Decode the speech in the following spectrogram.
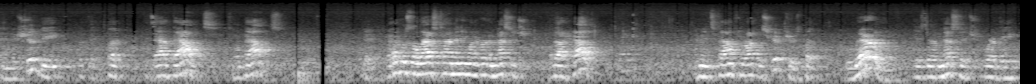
and there should be, but, the- but it's out of balance. There's no balance. When was the last time anyone heard a message about hell? I mean, it's found throughout the scriptures, but rarely is there a message where the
